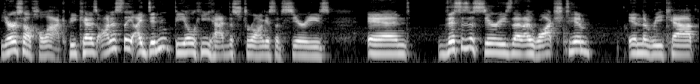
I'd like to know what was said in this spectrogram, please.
Yaroslav Halak because honestly, I didn't feel he had the strongest of series, and this is a series that I watched him in the recap,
